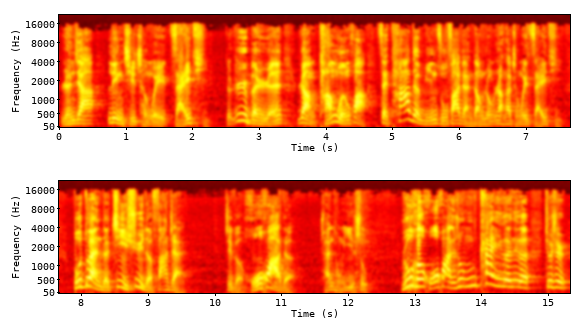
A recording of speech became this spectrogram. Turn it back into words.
人家令其成为载体。就日本人让唐文化在他的民族发展当中，让它成为载体，不断的继续的发展这个活化的传统艺术。如何活化？你说我们看一个那个就是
